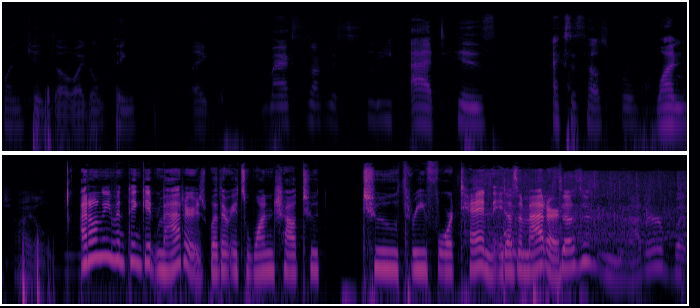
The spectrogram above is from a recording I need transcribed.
one kid though. I don't think like my ex is not going to sleep at his ex's house for one child. I don't even think it matters whether it's one child, two, two, three, four, ten. It doesn't matter. It doesn't matter, but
